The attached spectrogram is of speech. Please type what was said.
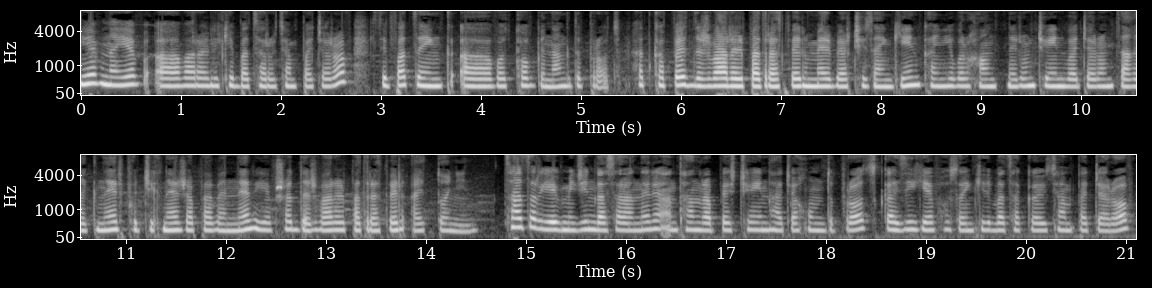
Եվ նաև վառելիքի բացառության պատճառով ստիպված էինք ոտքով գնանք դպրոց։ Հատկապես դժվար էր պատրաստվել մեր վերջի զանգին, քանի որ խանութներում չէին վաճառում ծաղիկներ, փուչիկներ, ժապավեններ եւ շատ դժվար էր պատրաստվել այդ տոնին։ Ցածր եւ միջին դասարանները ընդհանրապես չէին հաճախում դպրոց գազի եւ հոսանքի բացակայության պատճառով,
